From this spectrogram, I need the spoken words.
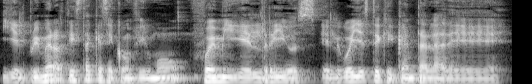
y el primer artista que se confirmó fue Miguel Ríos, el güey este que canta la de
